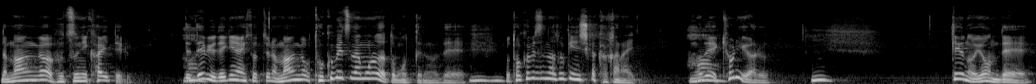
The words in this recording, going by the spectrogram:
だ漫画は普通に書いてる。で、デビューできない人っていうのは漫画を特別なものだと思ってるので、特別な時にしか書かないので、距離がある、っていうのを読んで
